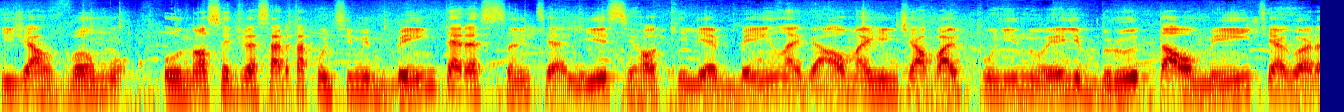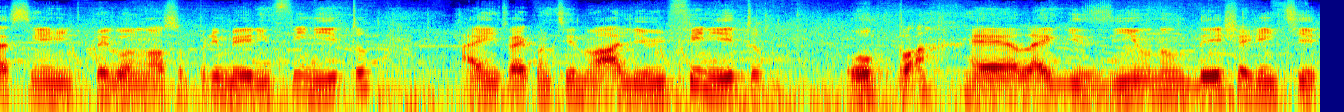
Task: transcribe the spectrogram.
E já vamos... O nosso adversário tá com um time bem interessante ali. Esse Rock Lee é bem legal, mas a gente já vai punindo ele brutalmente. E agora sim a gente pegou o nosso primeiro infinito. A gente vai continuar ali o infinito. Opa, é, lagzinho não deixa a gente...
